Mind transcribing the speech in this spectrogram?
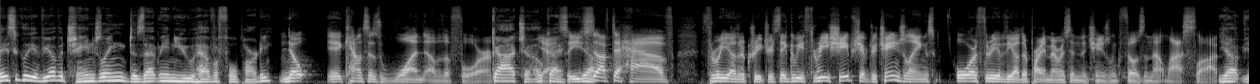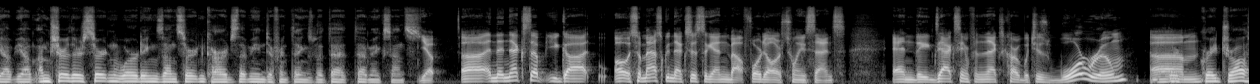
basically if you have a changeling, does that mean you have a full party? Nope, it counts as one of the four. Gotcha, Yeah, okay, so you yeah. still have to have three other creatures. They could be three shapeshifter changelings or three of the other party members, and the changeling fills in that last slot. Yep, yep, yep. I'm sure there's certain wordings on certain cards that mean different things, but that that makes sense. Yep. Uh, and then next up, you got oh, so Maskwood Nexus again, about four dollars twenty cents, and the exact same for the next card, which is War Room. Um, Great draw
